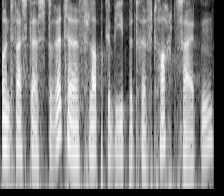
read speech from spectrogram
Und was das dritte Flop-Gebiet betrifft, Hochzeiten,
